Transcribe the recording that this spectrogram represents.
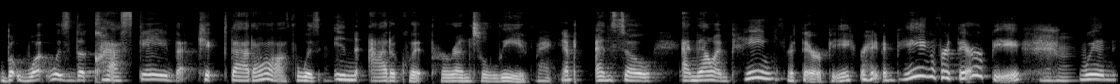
But what was the cascade that kicked that off was mm-hmm. inadequate parental leave. Right. Yep. And so, and now I'm paying for therapy, right? I'm paying for therapy mm-hmm. when,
